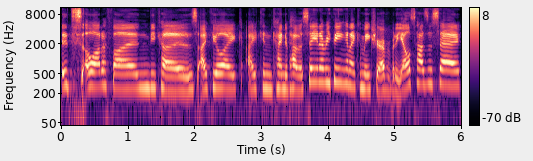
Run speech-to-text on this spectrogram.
it's a lot of fun because I feel like I can kind of have a say in everything and I can make sure everybody else has a say.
